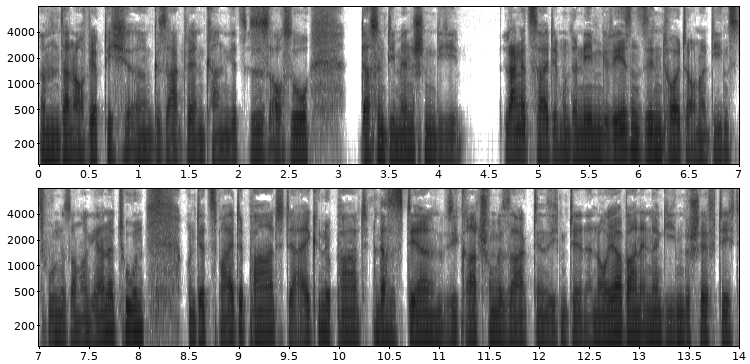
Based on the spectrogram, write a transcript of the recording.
ähm, dann auch wirklich äh, gesagt werden kann, jetzt ist es auch so. Das sind die Menschen, die lange Zeit im Unternehmen gewesen sind, heute auch noch Dienst tun, das auch noch gerne tun. Und der zweite Part, der eigene Part, das ist der, wie gerade schon gesagt, der sich mit den erneuerbaren Energien beschäftigt.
